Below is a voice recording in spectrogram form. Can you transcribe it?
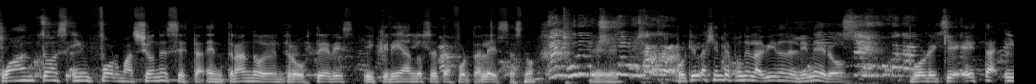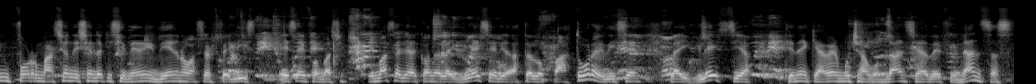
cuántas informaciones se están entrando dentro de ustedes y creándose estas fortalezas, ¿no? Eh, ¿Por qué la gente pone la vida en el dinero? Porque esta información diciendo que si tiene dinero va a ser feliz, esa información. Y más allá, cuando la iglesia, hasta los pastores dicen, la iglesia tiene que haber mucha abundancia de finanzas.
